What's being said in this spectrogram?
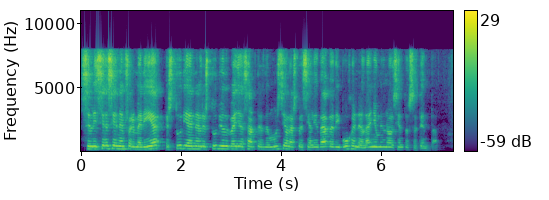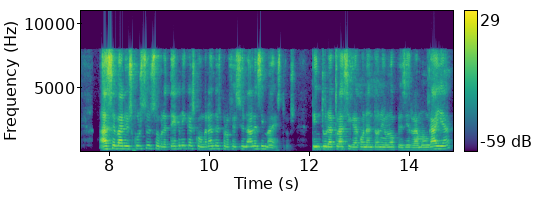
se licencia en enfermería, estudia en el Estudio de Bellas Artes de Murcia la especialidad de dibujo en el año 1970. Hace varios cursos sobre técnicas con grandes profesionales y maestros, pintura clásica con Antonio López y Ramón Gaya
